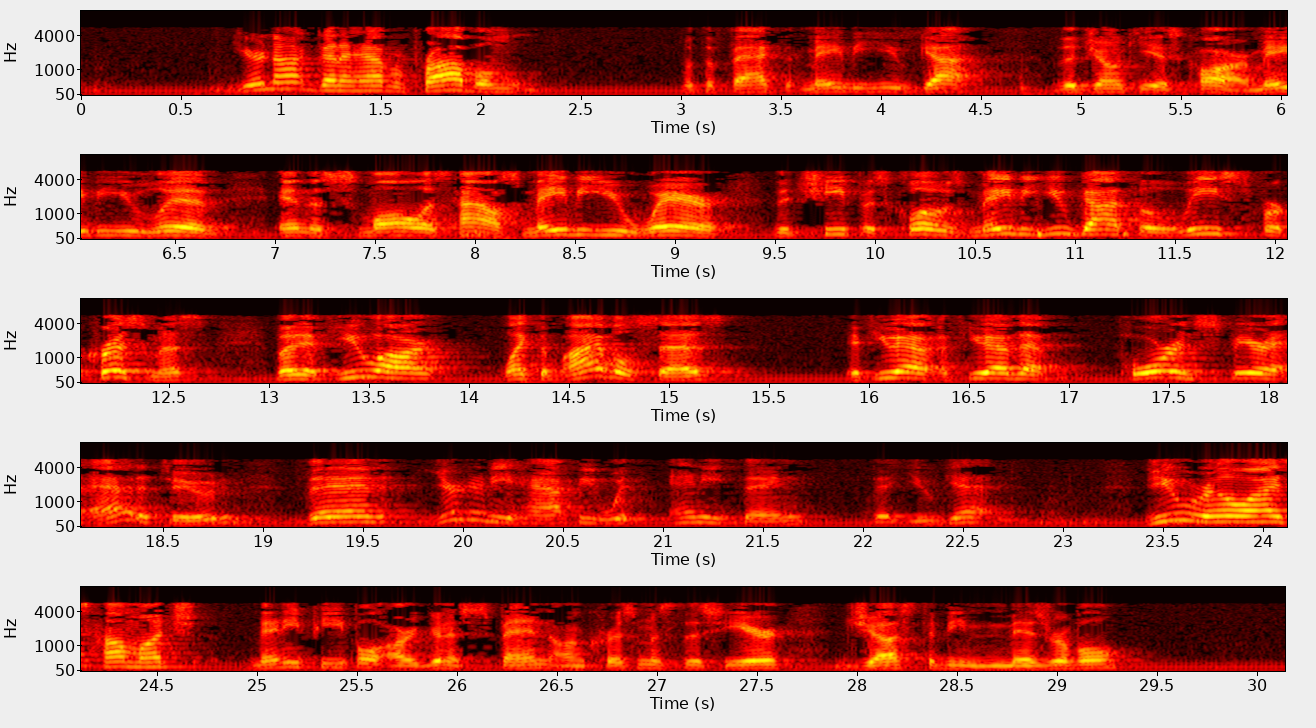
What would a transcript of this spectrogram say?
you're not going to have a problem with the fact that maybe you've got the junkiest car. Maybe you live in the smallest house. Maybe you wear the cheapest clothes. Maybe you got the least for Christmas. But if you are like the Bible says, if you have if you have that poor in spirit attitude, then you're going to be happy with anything that you get. Do you realize how much many people are going to spend on Christmas this year just to be miserable?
